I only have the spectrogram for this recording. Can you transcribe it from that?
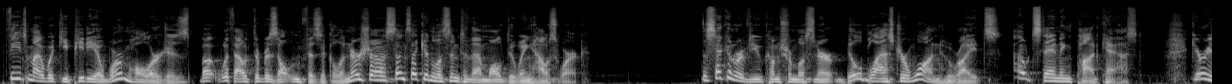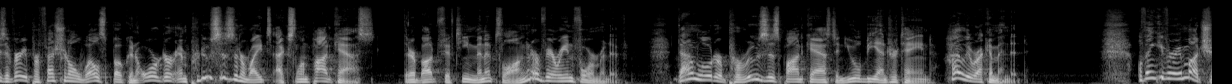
Feeds my Wikipedia wormhole urges, but without the resultant physical inertia since I can listen to them while doing housework. The second review comes from listener Bill Blaster1, who writes Outstanding podcast. Gary is a very professional, well spoken orator and produces and writes excellent podcasts. They're about 15 minutes long and are very informative. Download or peruse this podcast and you will be entertained. Highly recommended. Well, thank you very much,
